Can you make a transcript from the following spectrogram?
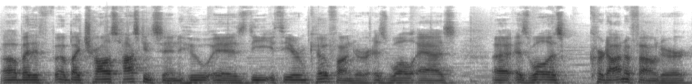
uh, by the uh, by Charles Hoskinson, who is the Ethereum co-founder as well as uh, as well as Cardano founder.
